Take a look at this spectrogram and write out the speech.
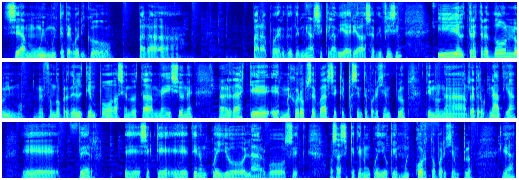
sea muy, muy categórico para, para poder determinar si es que la vía aérea va a ser difícil. Y el 332 lo mismo, en el fondo perder el tiempo haciendo estas mediciones, la verdad es que es mejor observar si es que el paciente, por ejemplo, tiene una retrognatia, eh, ver eh, si es que eh, tiene un cuello largo, o sea, si es que tiene un cuello que es muy corto, por ejemplo, ¿ya?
